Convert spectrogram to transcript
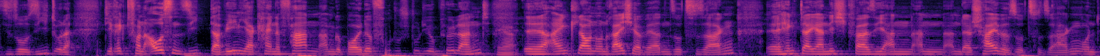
so sieht oder direkt von außen sieht, da wehen ja keine Fahnen am Gebäude, Fotostudio Pöland, ja. äh, einklauen und reicher werden sozusagen, äh, hängt da ja nicht quasi an, an, an der Scheibe sozusagen. Und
